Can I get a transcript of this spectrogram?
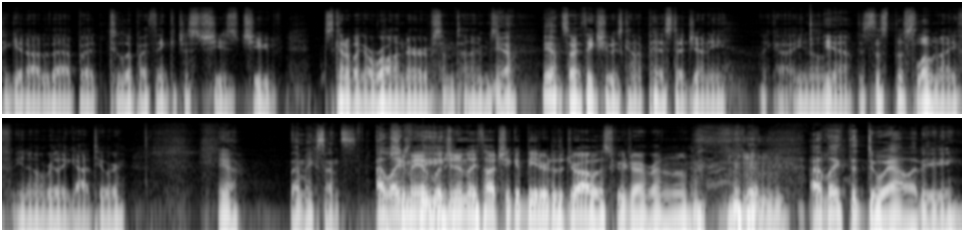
to get out of that. But Tulip, I think, just she's she it's kind of like a raw nerve sometimes. Yeah. Yeah. And so I think she was kind of pissed at Jenny, like uh, you know, Yeah. this, this the slow knife, you know, really got to her. Yeah. That makes sense. I like she may have legitimately thought she could beat her to the draw with a screwdriver. I don't know. I like the duality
